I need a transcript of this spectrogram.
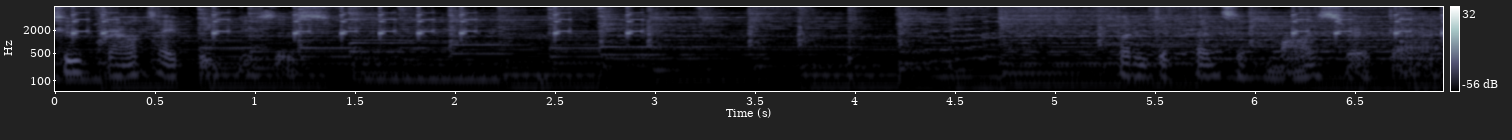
Two ground type weaknesses. But a defensive monster at that.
